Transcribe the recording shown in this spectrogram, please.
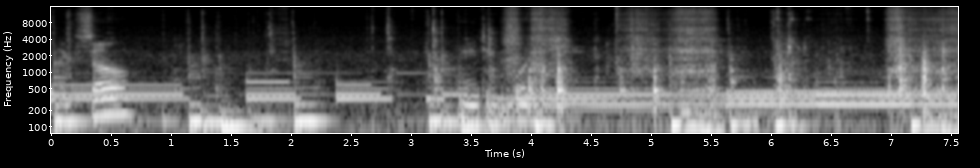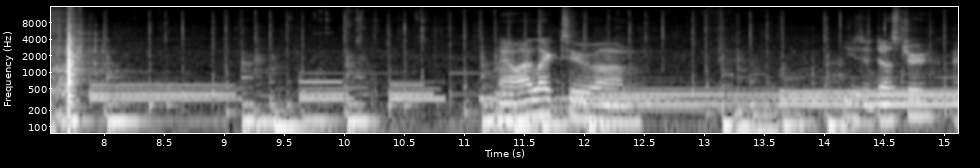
like so. And you take the. Now I like to um, duster. I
